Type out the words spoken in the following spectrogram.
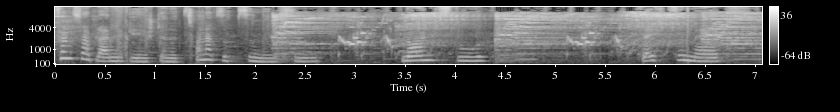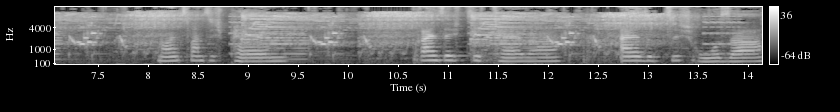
Fünf verbleibende Gegenstände, 217 Münzen, 9 Stu, 16 Max, 29 Pen, 63 Terra, 71 Rosa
